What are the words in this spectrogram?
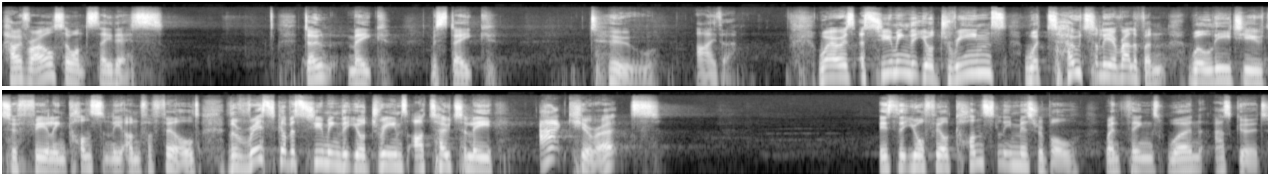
However, I also want to say this don't make mistake two either. Whereas assuming that your dreams were totally irrelevant will lead you to feeling constantly unfulfilled. The risk of assuming that your dreams are totally accurate is that you'll feel constantly miserable when things weren't as good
